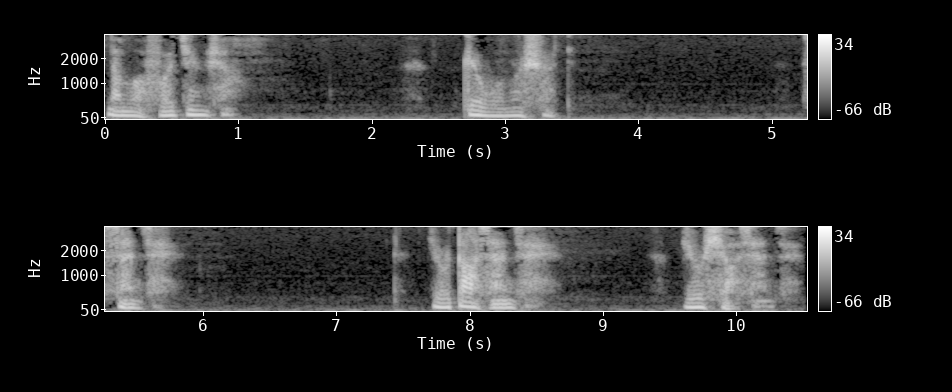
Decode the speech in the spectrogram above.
那么佛经上给我们说的三灾，有大三灾，有小三灾。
